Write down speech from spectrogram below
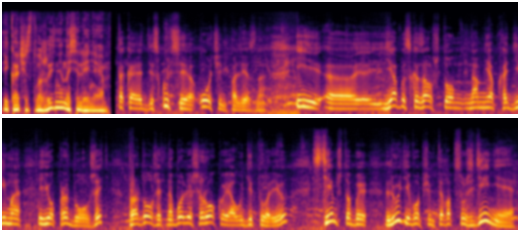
и качество жизни населения. Такая дискуссия очень полезна. И э, я бы сказал, что нам необходимо ее продолжить, продолжить на более широкую аудиторию, с тем, чтобы люди, в общем-то, в обсуждении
